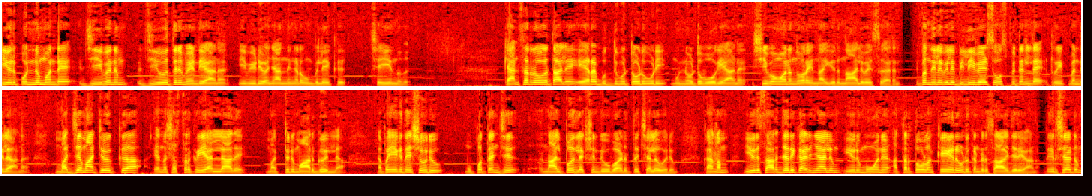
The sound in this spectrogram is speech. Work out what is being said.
ഈ ഒരു പൊന്നുമോന്റെ ജീവനും ജീവിതത്തിനും വേണ്ടിയാണ് ഈ വീഡിയോ ഞാൻ നിങ്ങളുടെ മുമ്പിലേക്ക് ചെയ്യുന്നത്. ക്യാൻസർ രോഗത്താൽ ഏറെ ബുദ്ധിമുട്ടോടുകൂടി മുന്നോട്ട് പോവുകയാണ് ശിവമോൻ എന്ന് പറയുന്ന ഈ ഒരു നാല് വയസ്സുകാരൻ. ഇപ്പം നിലവിൽ ബിലീവേഴ്സ് ഹോസ്പിറ്റലിന്റെ ട്രീറ്റ്മെന്റിലാണ് മജ്ജ മാറ്റിവെക്കുക എന്ന ശസ്ത്രക്രിയ അല്ലാതെ മറ്റൊരു മാർഗമില്ല അപ്പോൾ ഏകദേശം ഒരു മുപ്പത്തഞ്ച് നാൽപ്പത് ലക്ഷം രൂപ അടുത്ത് ചിലവ് വരും. കാരണം ഈ ഒരു സർജറി കഴിഞ്ഞാലും ഈ ഒരു മോന് അത്രത്തോളം കെയർ കൊടുക്കേണ്ട ഒരു സാഹചര്യമാണ്. തീർച്ചയായിട്ടും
